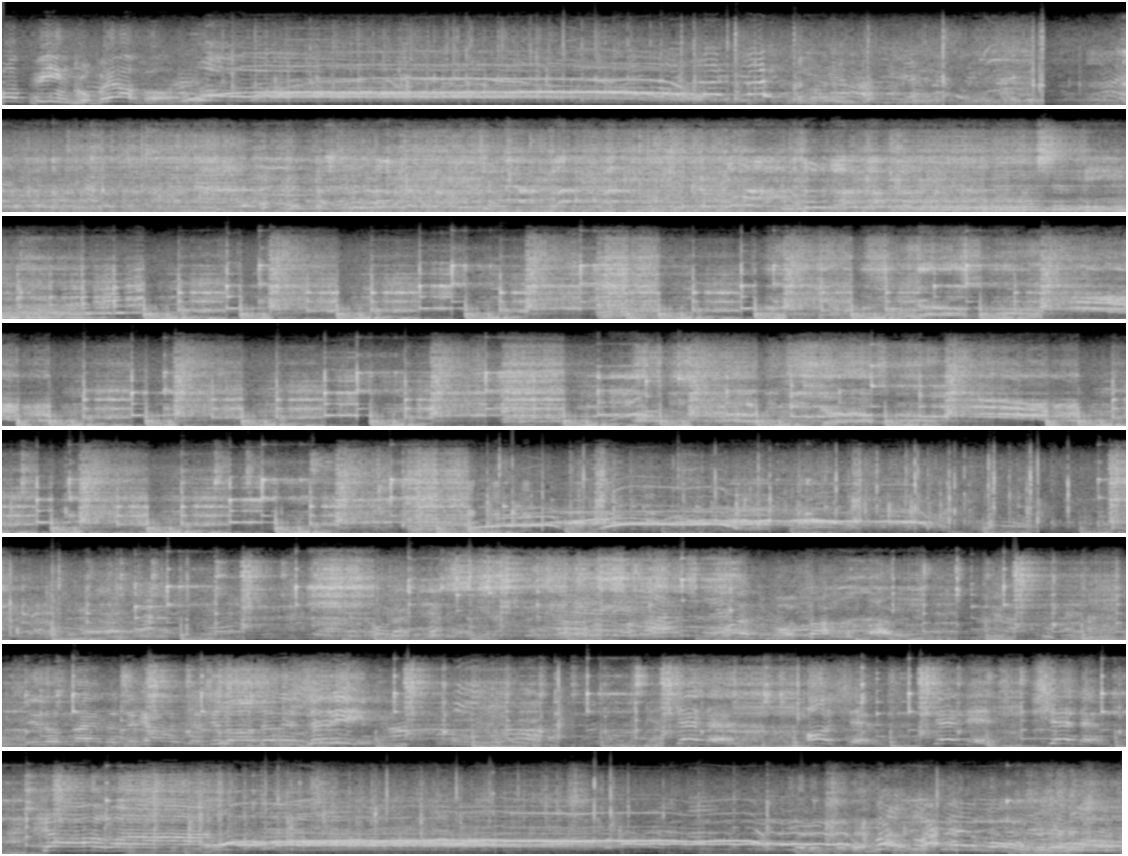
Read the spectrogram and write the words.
O pingo, bravo! Uou! Było czarny, stary. I zostajemy, czekamy, prosimy o ocenę jury. 7, 8, 9, 7. Hałas! 7, 7. Bardzo było!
